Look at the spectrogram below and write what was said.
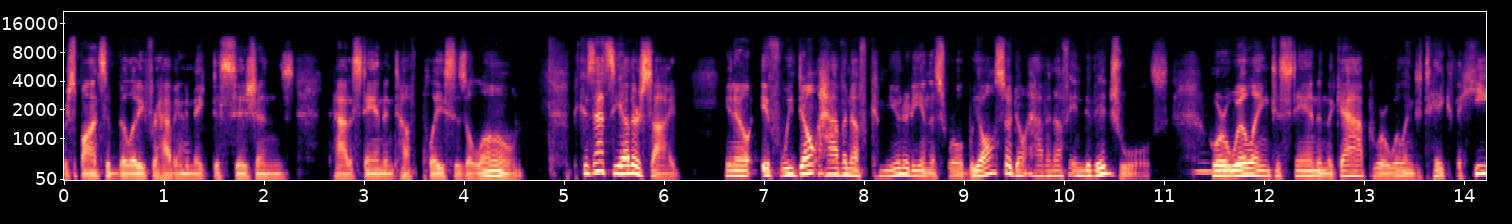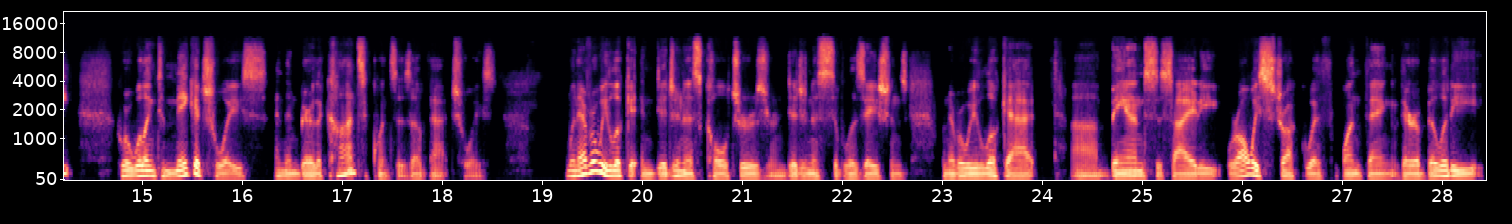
responsibility for having yeah. to make decisions, how to stand in tough places alone. Because that's the other side you know, if we don't have enough community in this world, we also don't have enough individuals mm-hmm. who are mm. willing to stand in the gap, who are willing to take the heat, who are willing to make a choice and then bear the consequences of that choice. Whenever we look at indigenous cultures or indigenous civilizations, whenever we look at uh, band society, we're always struck with one thing their ability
